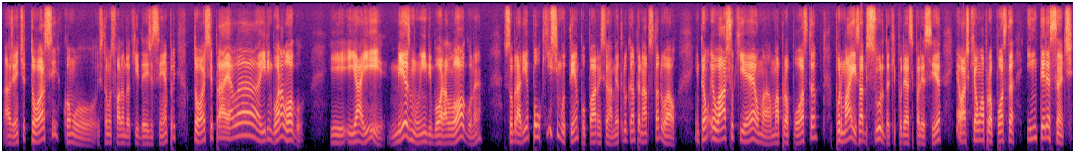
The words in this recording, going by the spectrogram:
A gente torce, como estamos falando aqui desde sempre, torce para ela ir embora logo. E, e, aí, mesmo indo embora logo, né? Sobraria pouquíssimo tempo para o encerramento do campeonato estadual. Então, eu acho que é uma, uma proposta, por mais absurda que pudesse parecer, eu acho que é uma proposta interessante,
